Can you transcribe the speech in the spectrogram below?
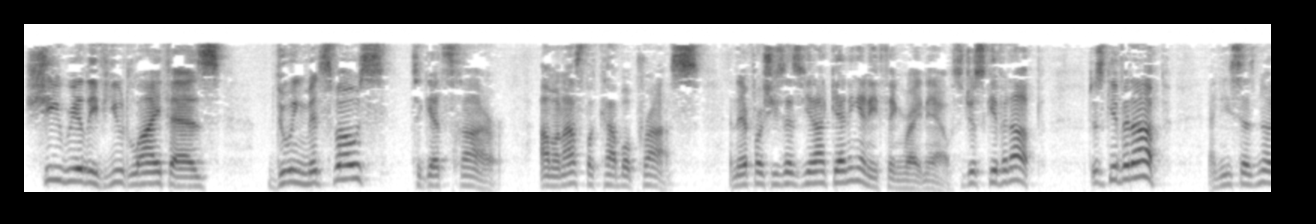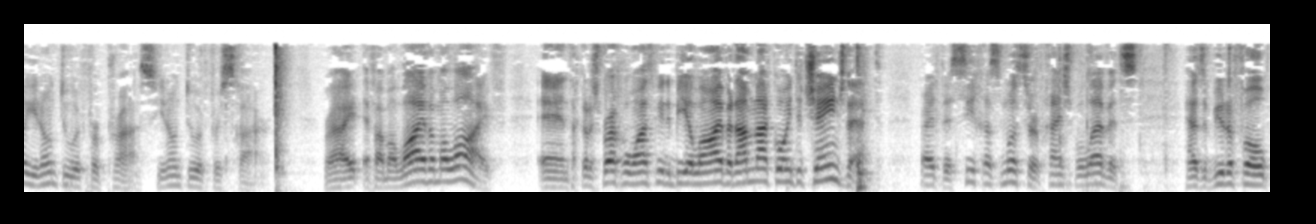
she really viewed life as doing mitzvos to get schar. Amanas lakabo pras. And therefore she says, you're not getting anything right now, so just give it up. Just give it up. And he says, no, you don't do it for pras. You don't do it for schar. Right? If I'm alive, I'm alive. And HaKadosh Baruch Hu wants me to be alive, and I'm not going to change that. Right? The Sichas Musar of Chaim Shmulevitz has a beautiful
